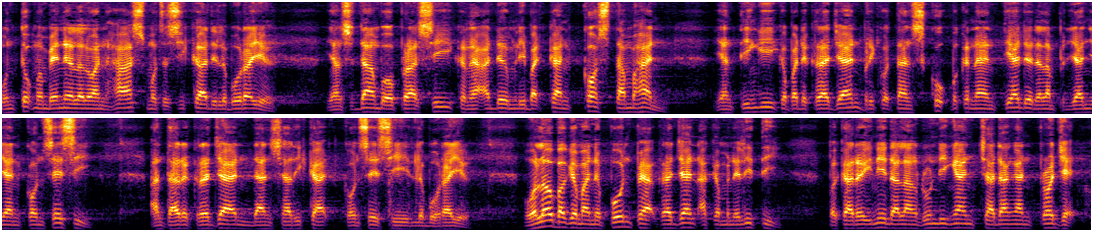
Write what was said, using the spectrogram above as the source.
untuk membina laluan khas motosikal di Lebuh Raya yang sedang beroperasi kerana ada melibatkan kos tambahan yang tinggi kepada kerajaan berikutan skop berkenaan tiada dalam perjanjian konsesi antara kerajaan dan syarikat konsesi Lebuh Raya. Walau bagaimanapun pihak kerajaan akan meneliti perkara ini dalam rundingan cadangan projek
